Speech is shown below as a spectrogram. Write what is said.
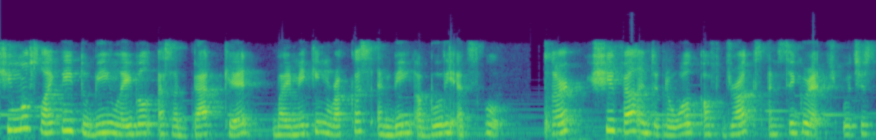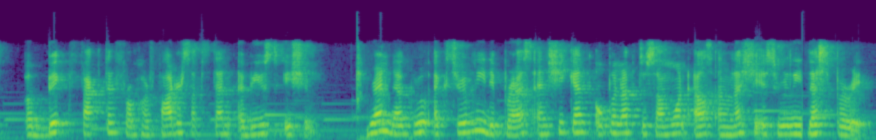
She most likely to being labeled as a bad kid by making ruckus and being a bully at school. Third, she fell into the world of drugs and cigarettes, which is a big factor from her father's substance abuse issue. Brenda grew extremely depressed and she can't open up to someone else unless she is really desperate.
